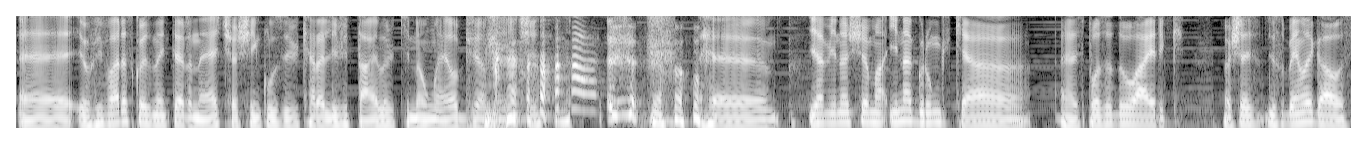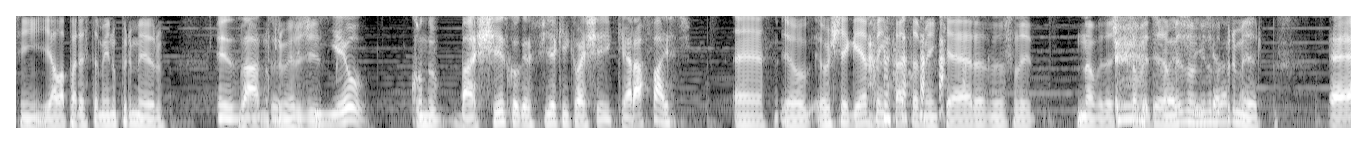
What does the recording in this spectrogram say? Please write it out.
É, eu vi várias coisas na internet, achei inclusive que era Liv Tyler, que não é, obviamente. é, e a mina chama Ina Grung, que é a, é a, esposa do Eirik. Eu achei isso bem legal, assim. E ela aparece também no primeiro. Exato. No primeiro disco. E eu, quando baixei a discografia, o que, que eu achei? Que era a Feist. É, eu, eu cheguei a pensar também que era, eu falei, não, mas acho que talvez seja a mesma mina do primeiro. É.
